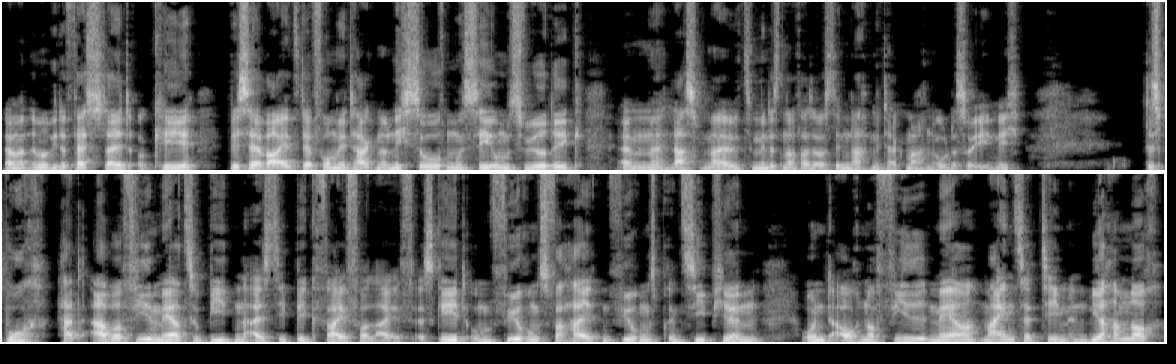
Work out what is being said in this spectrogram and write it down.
wenn man immer wieder feststellt, okay, bisher war jetzt der Vormittag noch nicht so museumswürdig, ähm, lass mal zumindest noch was aus dem Nachmittag machen oder so ähnlich. Das Buch hat aber viel mehr zu bieten als die Big Five for Life. Es geht um Führungsverhalten, Führungsprinzipien und auch noch viel mehr Mindset-Themen. Wir haben noch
